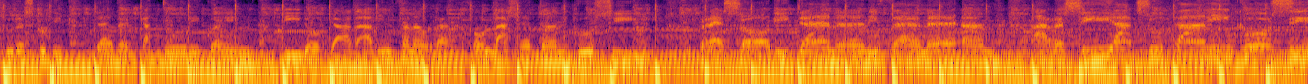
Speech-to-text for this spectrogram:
Zure eskutik debekaturiko egin. Diro kada biltzan aurrak jolasetan ikusi. Preso didenen izenean Arresiak zutan ikusi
